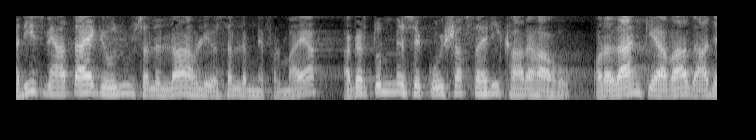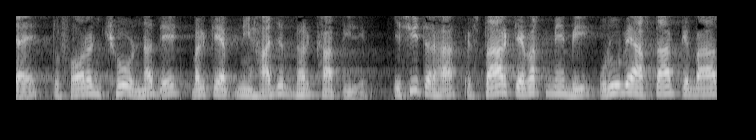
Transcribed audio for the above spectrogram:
حدیث میں آتا ہے کہ حضور صلی اللہ علیہ وسلم نے فرمایا، اگر تم میں سے کوئی شخص سحری کھا رہا ہو اور اذان کی آواز آ جائے، تو فوراً چھوڑ نہ دے، بلکہ اپنی حاجت بھر کھا پی لے۔ اسی طرح افطار کے وقت میں بھی غروب آفتاب کے بعد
